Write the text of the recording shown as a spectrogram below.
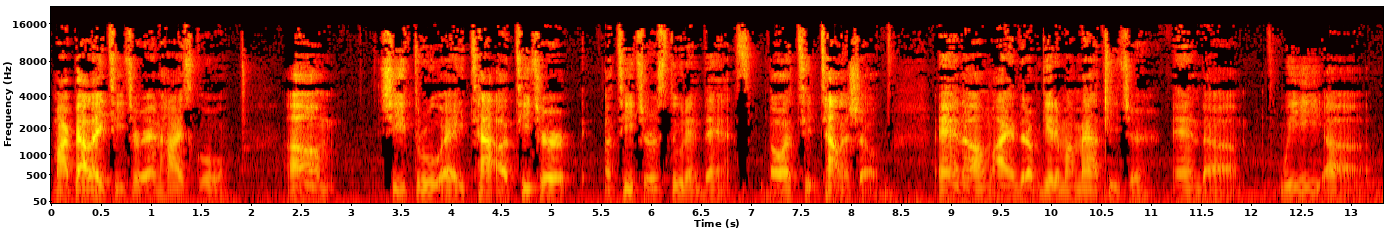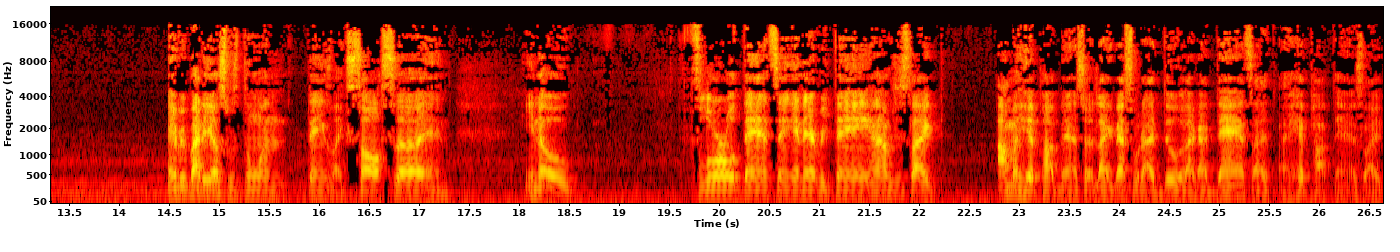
my ballet teacher in high school, um, she threw a, ta- a teacher a teacher student dance or a t- talent show, and um, I ended up getting my math teacher, and um, we uh, everybody else was doing things like salsa and you know floral dancing and everything, and I'm just like. I'm a hip hop dancer. Like that's what I do. Like I dance. I, I hip hop dance. Like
